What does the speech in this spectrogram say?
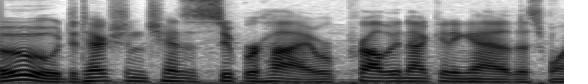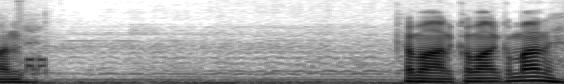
Ooh, detection chance is super high. We're probably not getting out of this one. Come on, come on, come on.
